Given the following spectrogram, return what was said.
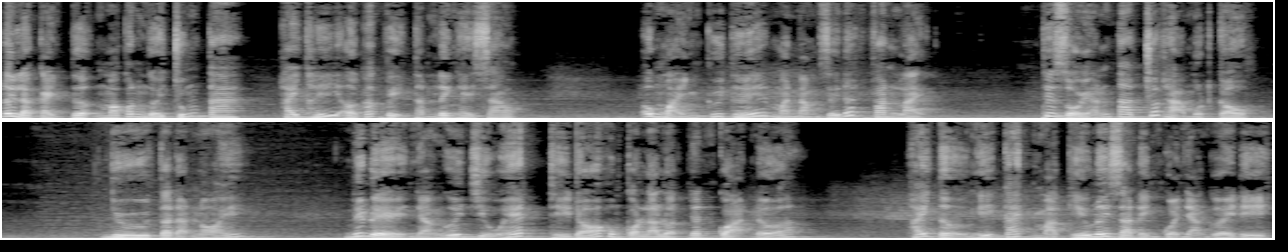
đây là cảnh tượng mà con người chúng ta hay thấy ở các vị thần linh hay sao? Ông Mạnh cứ thế mà nằm dưới đất van lại. Thế rồi hắn ta chốt hạ một câu. Như ta đã nói, nếu để nhà ngươi chịu hết thì đó không còn là luật nhân quả nữa. Hãy tự nghĩ cách mà cứu lấy gia đình của nhà ngươi đi.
